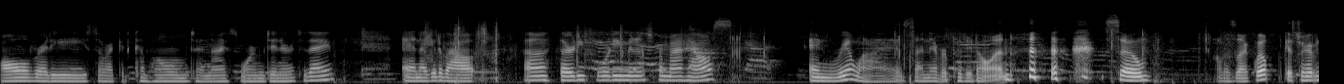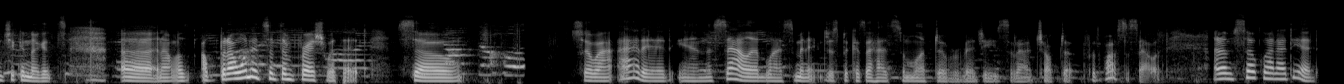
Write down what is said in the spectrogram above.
all ready so I could come home to a nice warm dinner today. And I get about uh, 30, 40 minutes from my house and realize I never put it on. so I was like, well, guess we're having chicken nuggets. Uh, and I was, uh, but I wanted something fresh with it. So, so I added in the salad last minute just because I had some leftover veggies that I chopped up for the pasta salad. And I'm so glad I did.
